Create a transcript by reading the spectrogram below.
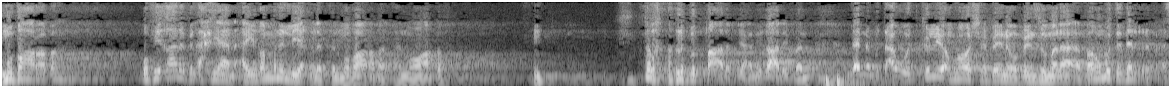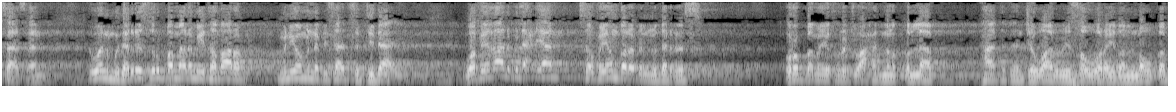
مضاربة. وفي غالب الأحيان أيضا من اللي يغلب في المضاربة في المواقف؟ في الغالب الطالب يعني غالبا. لأنه متعود كل يوم هوشة بينه وبين زملائه فهو متدرب أساسا. والمدرس ربما لم يتضارب من يوم أنه في سادس ابتدائي. وفي غالب الأحيان سوف ينضرب المدرس. وربما يخرج واحد من الطلاب هاتفه الجوال ويصور أيضا الموقف.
